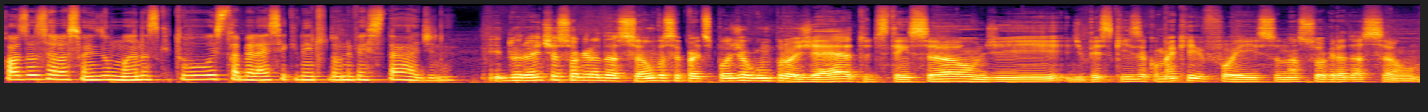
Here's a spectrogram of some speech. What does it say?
causa das relações humanas que tu estabelece aqui dentro da universidade, né? E durante a sua graduação, você participou de algum projeto de extensão, de, de pesquisa? Como é que foi isso na sua graduação?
